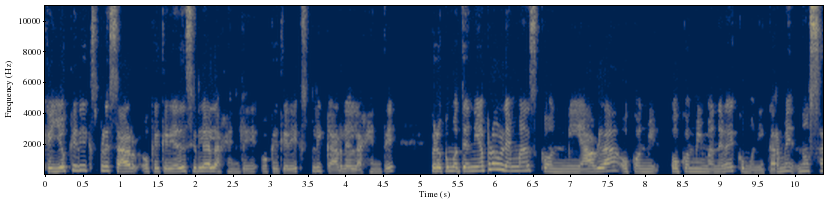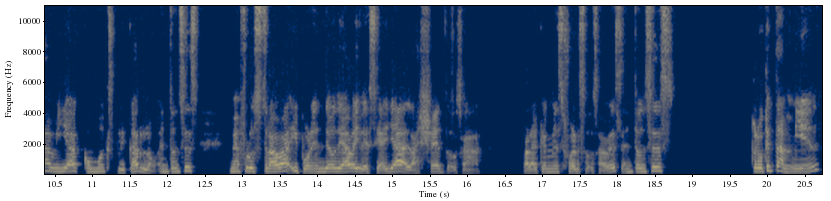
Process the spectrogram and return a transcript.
que yo quería expresar o que quería decirle a la gente o que quería explicarle a la gente, pero como tenía problemas con mi habla o con mi, o con mi manera de comunicarme, no sabía cómo explicarlo. Entonces me frustraba y por ende odiaba y decía, ya, la shit, o sea, ¿para qué me esfuerzo, sabes? Entonces, creo que también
